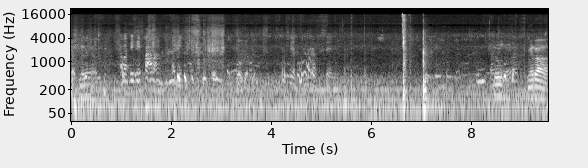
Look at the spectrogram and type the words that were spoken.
Tak kena tengok. Abang saya sepak abang. Tadi. Sekejap, sekejap. Kesian. Tu merah.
